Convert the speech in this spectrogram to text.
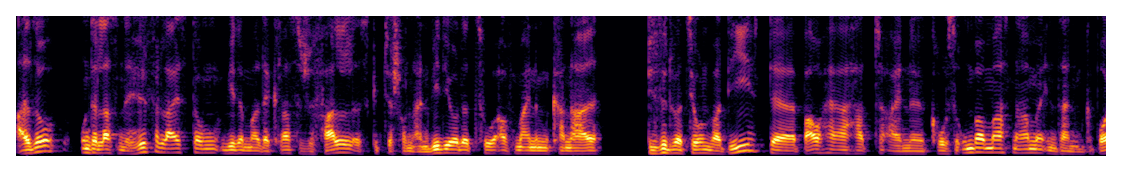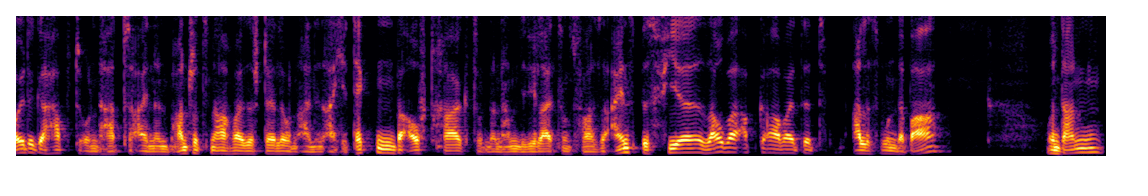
Also unterlassene Hilfeleistung, wieder mal der klassische Fall. Es gibt ja schon ein Video dazu auf meinem Kanal. Die Situation war die, der Bauherr hat eine große Umbaumaßnahme in seinem Gebäude gehabt und hat einen Brandschutznachweiserstelle und einen Architekten beauftragt und dann haben die die Leistungsphase 1 bis 4 sauber abgearbeitet, alles wunderbar. Und dann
